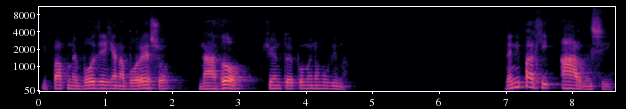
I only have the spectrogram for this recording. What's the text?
Υπάρχουν εμπόδια για να μπορέσω να δω ποιο είναι το επόμενο μου βήμα. Δεν υπάρχει άρνηση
